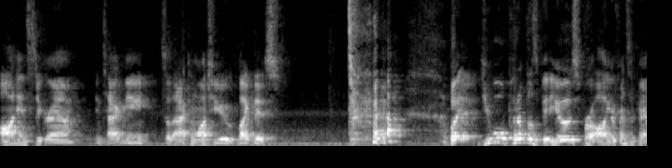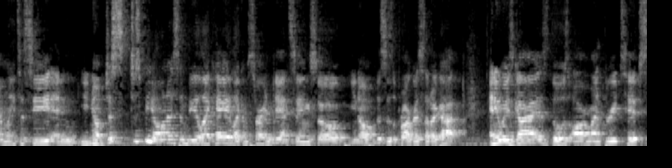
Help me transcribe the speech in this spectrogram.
on Instagram and tag me so that I can watch you like this. but you will put up those videos for all your friends and family to see and you know just just be honest and be like hey like i'm starting dancing so you know this is the progress that i got. Anyways guys those are my three tips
